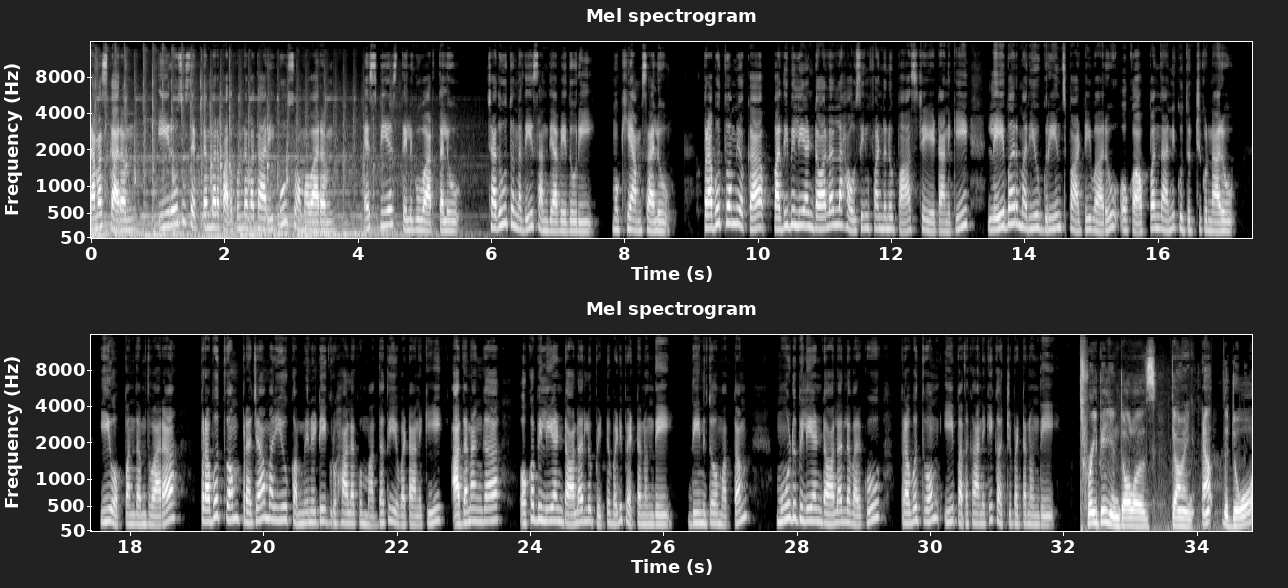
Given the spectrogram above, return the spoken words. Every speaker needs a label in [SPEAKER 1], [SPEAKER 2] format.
[SPEAKER 1] నమస్కారం. ఈరోజు సెప్టెంబర్ పదకొండవ తారీఖు సోమవారం. ఎస్బీఎస్ తెలుగు వార్తలు. చదువుతున్నది సంధ్యావేదూరి ముఖ్యాంశాలు. ప్రభుత్వం యొక్క పది బిలియన్ డాలర్ల హౌసింగ్ ఫండ్ను పాస్ చేయటానికి లేబర్ మరియు గ్రీన్స్ పార్టీ వారు ఒక ఒప్పందాన్ని కుదుర్చుకున్నారు. ఈ ఒప్పందం ద్వారా ప్రభుత్వం ప్రజా మరియు కమ్యూనిటీ గృహాలకు మద్దతు ఇవ్వటానికి అదనంగా ఒక బిలియన్ డాలర్లు పెట్టుబడి పెట్టనుంది. దీనితో మొత్తం మూడు బిలియన్ డాలర్ల వరకు ప్రభుత్వం ఈ పథకానికి ఖర్చు పెట్టనుంది
[SPEAKER 2] $3 billion going out the door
